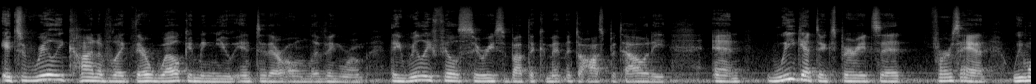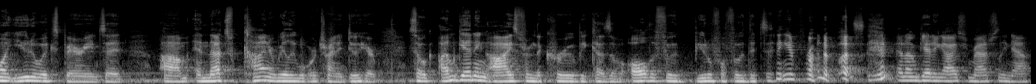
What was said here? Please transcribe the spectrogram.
It's really kind of like they're welcoming you into their own living room. They really feel serious about the commitment to hospitality, and we get to experience it firsthand. We want you to experience it. Um, and that's kind of really what we're trying to do here. So I'm getting eyes from the crew because of all the food, beautiful food that's sitting in front of us, and I'm getting eyes from Ashley now.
